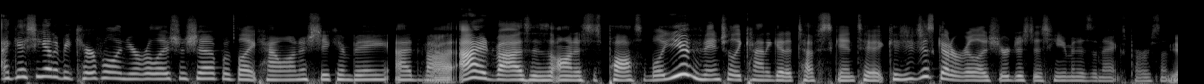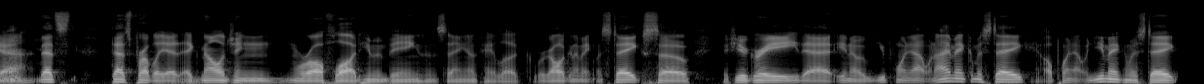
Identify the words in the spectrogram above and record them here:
I guess you got to be careful in your relationship with like how honest you can be. I advise, I advise as honest as possible. You eventually kind of get a tough skin to it because you just got to realize you're just as human as the next person. Yeah, that's that's probably it. Acknowledging we're all flawed human beings and saying, okay, look, we're all going to make mistakes. So if you agree that you know you point out when I make a mistake, I'll point out when you make a mistake,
